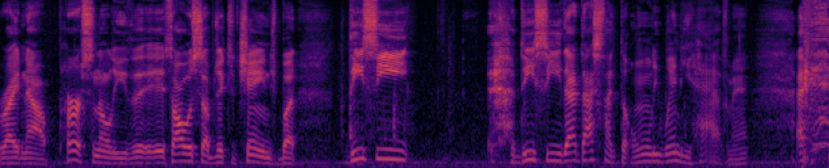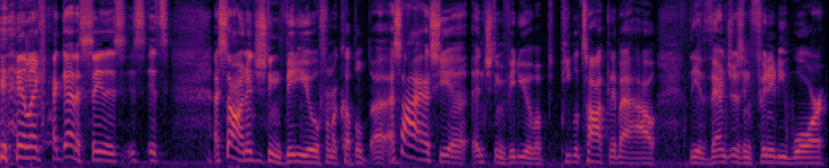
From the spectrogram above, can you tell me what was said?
right now. Personally, it's always subject to change, but DC, DC, that that's like the only win you have, man. like I gotta say this, it's, it's I saw an interesting video from a couple. Uh, I saw actually an interesting video of people talking about how the Avengers: Infinity War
